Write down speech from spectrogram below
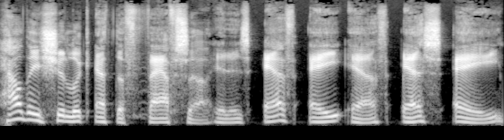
how they should look at the FAFSA. It is F A F S A.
